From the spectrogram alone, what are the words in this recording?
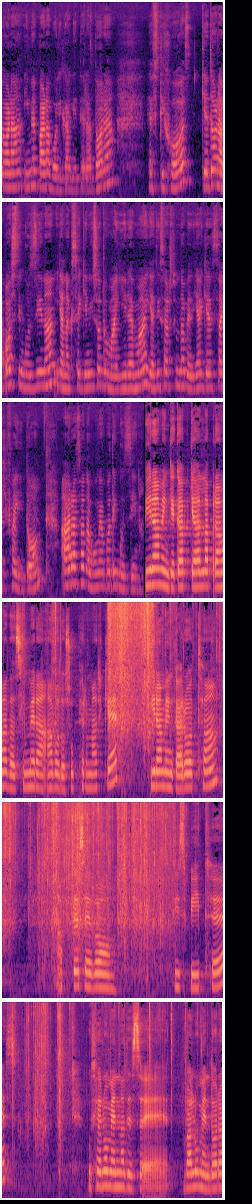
ώρα, είμαι πάρα πολύ καλύτερα τώρα, ευτυχώς. Και τώρα πάω στην κουζίνα για να ξεκινήσω το μαγείρεμα, γιατί θα έρθουν τα παιδιά και θα έχει φαγητό. Άρα θα τα πούμε από την κουζίνα. Πήραμε και κάποια άλλα πράγματα σήμερα από το σούπερ μάρκετ. Πήραμε καρότα, αυτές εδώ τις πίτες που θέλουμε να τις ε, βάλουμε τώρα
